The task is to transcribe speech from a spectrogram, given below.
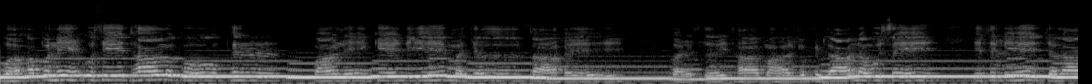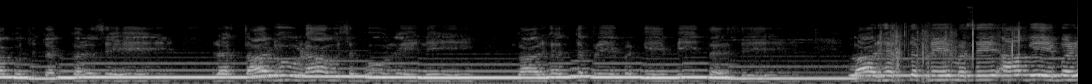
वह अपने उसे धाम को फिर से आगे बढ़,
